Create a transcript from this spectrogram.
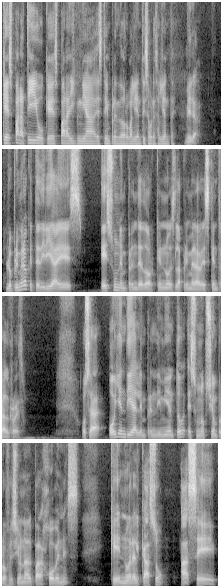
¿qué es para ti o qué es para Ignia este emprendedor valiente y sobresaliente? Mira, lo primero que te diría es, es un emprendedor que no es la primera vez que entra al ruedo. O sea, hoy en día el emprendimiento es una opción profesional para jóvenes, que no era el caso hace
